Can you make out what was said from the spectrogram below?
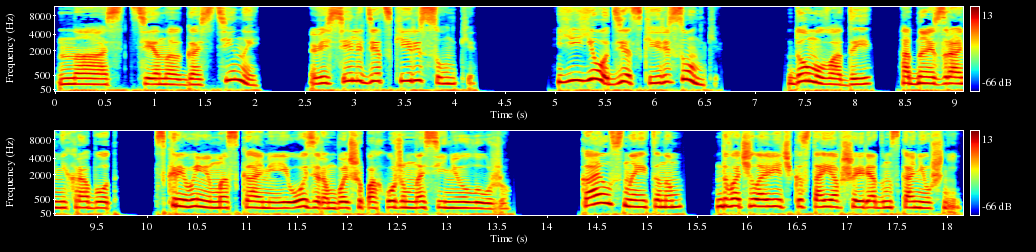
На стенах гостиной висели детские рисунки. Ее детские рисунки. Дом у воды, одна из ранних работ, с кривыми мазками и озером, больше похожим на синюю лужу. Кайл с Нейтаном, два человечка, стоявшие рядом с конюшней.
